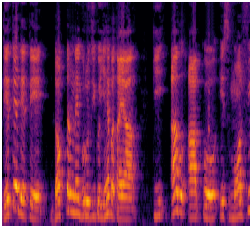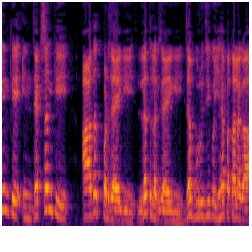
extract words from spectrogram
देते देते डॉक्टर ने गुरुजी को यह बताया कि अब आपको इस मॉर्फिन के इंजेक्शन की आदत पड़ जाएगी, लत लग जाएगी। जब गुरुजी को यह पता लगा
